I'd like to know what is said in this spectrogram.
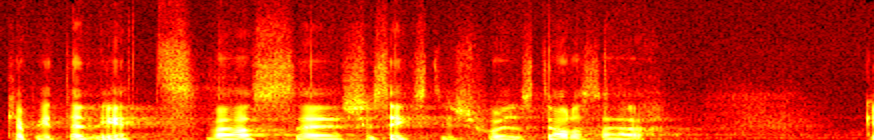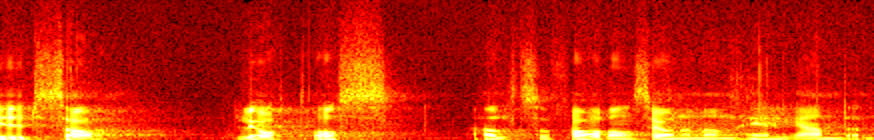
kapitel 1, vers eh, 26-27 står det så här. Gud sa, låt oss, alltså Fadern, Sonen och den helige Anden,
